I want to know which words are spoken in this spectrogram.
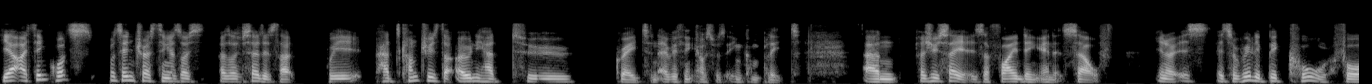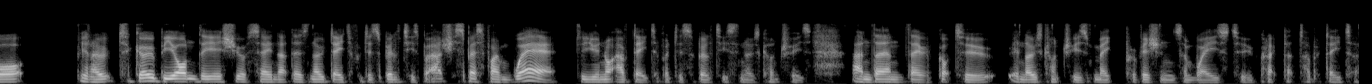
Yeah, I think what's what's interesting, as I as I said, is that we had countries that only had two grades and everything else was incomplete. And as you say, it is a finding in itself you know, it's it's a really big call for you know to go beyond the issue of saying that there's no data for disabilities, but actually specifying where do you not have data for disabilities in those countries, and then they've got to in those countries make provisions and ways to collect that type of data.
